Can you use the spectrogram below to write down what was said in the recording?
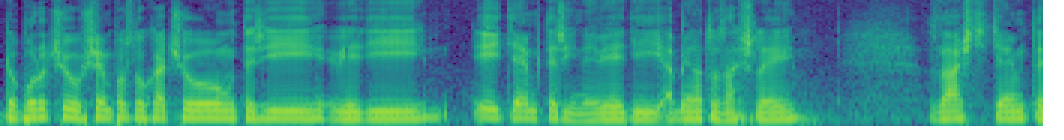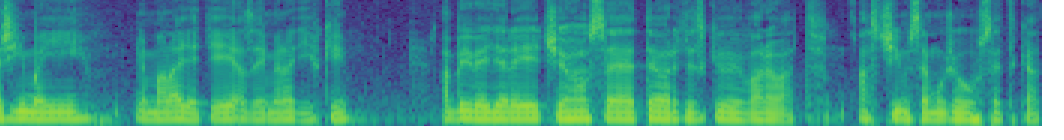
Doporučuji všem posluchačům, kteří vědí, i těm, kteří nevědí, aby na to zašli. Zvlášť těm, kteří mají malé děti a zejména dívky, aby věděli, čeho se teoreticky vyvarovat a s čím se můžou setkat.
